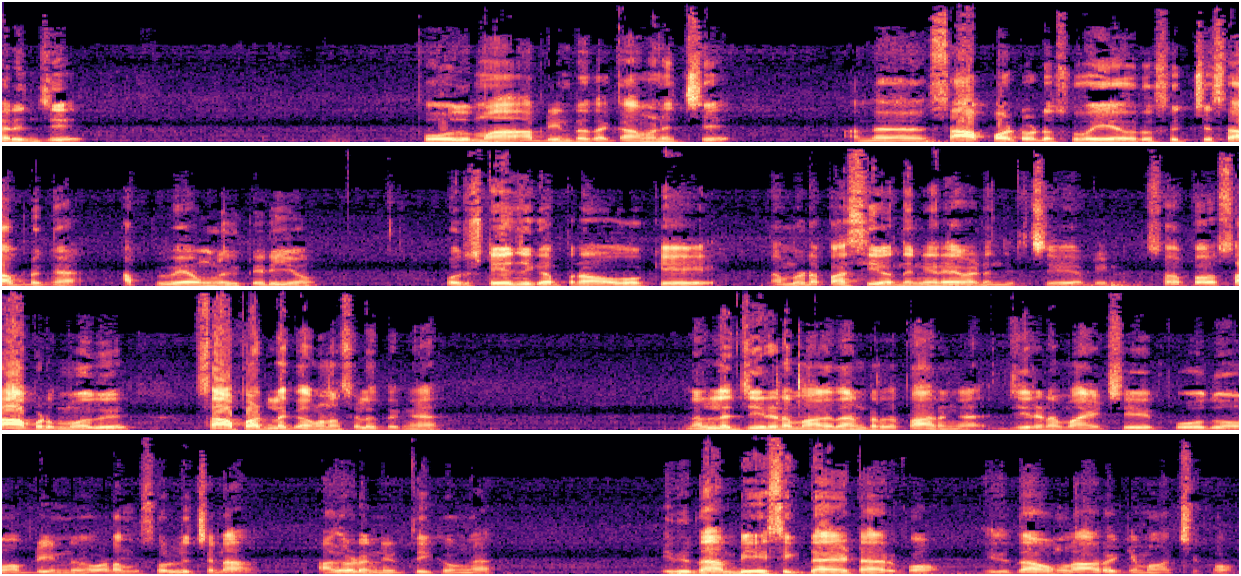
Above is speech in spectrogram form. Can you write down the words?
அறிஞ்சு போதுமா அப்படின்றத கவனித்து அந்த சாப்பாட்டோட சுவையை ருசித்து சாப்பிடுங்க. அப்போவே உங்களுக்கு தெரியும். ஒரு ஸ்டேஜுக்கு அப்புறம் ஓகே நம்மளோட பசி வந்து நிறைவடைஞ்சிருச்சு அப்படின்னு. ஸோ அப்போ சாப்பிடும்போது சாப்பாட்டில் கவனம் செலுத்துங்க. நல்ல ஜீரணமாகுதான்றதை பாருங்கள் ஜீரணம் ஆயிடுச்சு போதும் அப்படின்னு உடம்பு சொல்லுச்சுன்னா அதோட நிறுத்திக்கோங்க. இதுதான் பேசிக் டயட்டாக இருக்கும். இதுதான் உங்களை ஆரோக்கியமாக வச்சுக்கும்.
